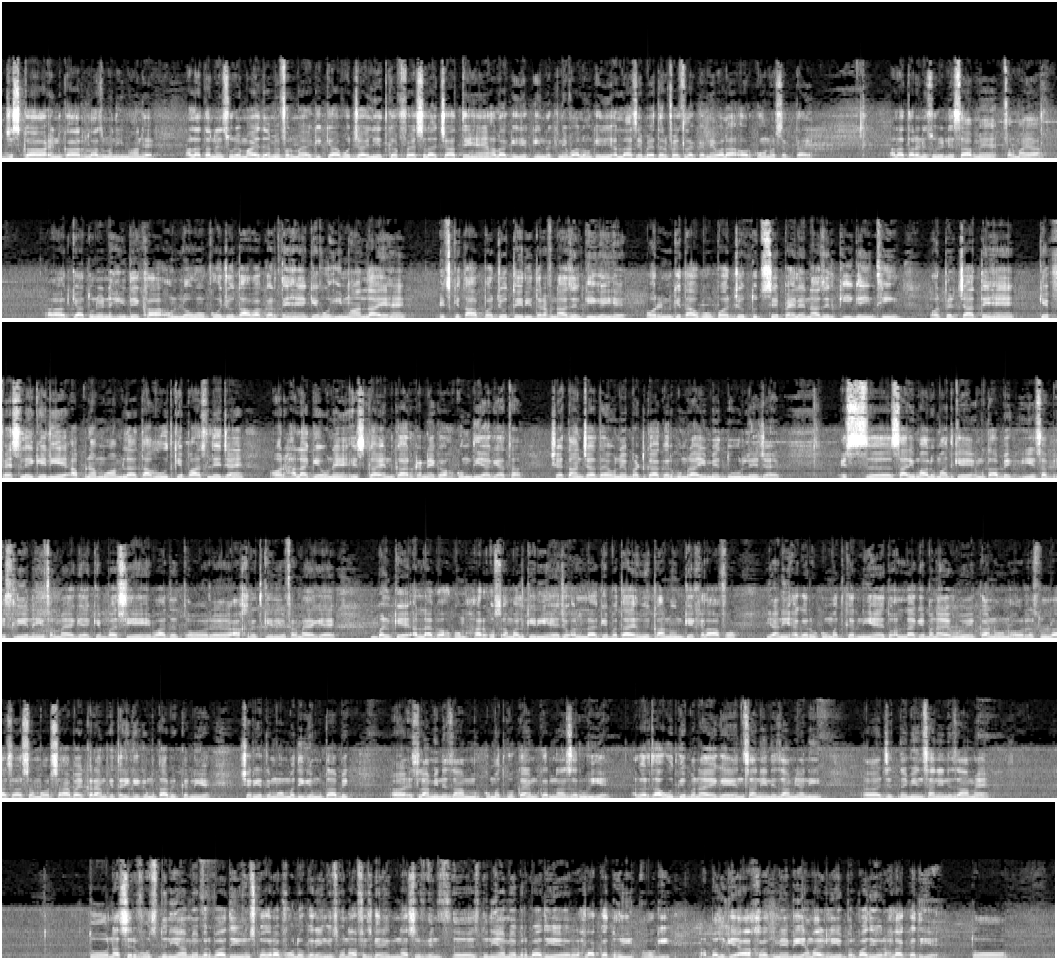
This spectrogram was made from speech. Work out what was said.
جس کا انکار لازمن ایمان ہے۔ اللہ تعالیٰ نے سورہ معاہدہ میں فرمایا کہ کیا وہ جاہلیت کا فیصلہ چاہتے ہیں؟ حالانکہ یقین رکھنے والوں کے لیے اللہ سے بہتر فیصلہ کرنے والا اور کون ہو سکتا ہے؟ اللہ تعالیٰ نے سورہ نصاب میں فرمایا کیا تو نے نہیں دیکھا ان لوگوں کو جو دعویٰ کرتے ہیں کہ وہ ایمان لائے ہیں؟ اس کتاب پر جو تیری طرف نازل کی گئی ہے اور ان کتابوں پر جو تجھ سے پہلے نازل کی گئی تھیں اور پھر چاہتے ہیں کہ فیصلے کے لیے اپنا معاملہ تاغوت کے پاس لے جائیں اور حالانکہ انہیں اس کا انکار کرنے کا حکم دیا گیا تھا۔ شیطان چاہتا ہے انہیں بھٹکا کر گمراہی میں دور لے جائے۔ اس ساری معلومات کے مطابق یہ سب اس لیے نہیں فرمایا گیا کہ بس یہ عبادت اور آخرت کے لیے فرمایا گیا ہے، بلکہ اللہ کا حکم ہر اس عمل کے لیے ہے جو اللہ کے بتائے ہوئے قانون کے خلاف ہو۔ یعنی اگر حکومت کرنی ہے تو اللہ کے بنائے ہوئے قانون اور رسول اللہ صلی اللہ علیہ وسلم اور صحابہ کرام کے طریقے کے مطابق کرنی ہے، شریعت محمدی کے مطابق۔ اسلامی نظام حکومت کو قائم کرنا ضروری ہے۔ اگر تعود کے بنائے گئے انسانی نظام یعنی جتنے بھی انسانی نظام ہیں، تو نہ صرف اس دنیا میں بربادی، اس کو اگر آپ فالو کریں گے، اس کو نافذ کریں گے، نہ صرف اس دنیا میں بربادی اور ہلاکت ہوئی، ہوگی، بلکہ آخرت میں بھی ہمارے لیے بربادی اور ہلاکت ہی ہے۔ تو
